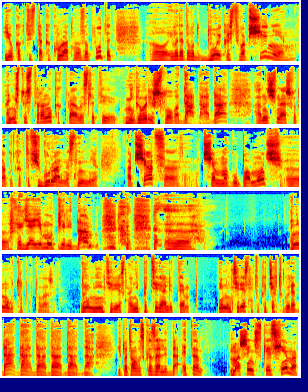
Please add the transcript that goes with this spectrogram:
Ее как-то так аккуратно запутать. Э, и вот эта вот бойкость в общении, они с той стороны, как правило, если ты не говоришь слово да, да, да, а начинаешь вот так вот как-то фигурально с ними общаться, чем могу помочь, э, я ему передам, э, они могут трубку положить. Вы им не интересно, они потеряли темп. Им интересно только те, кто говорят да, да, да, да, да, да. И потом вы сказали да. Это мошенническая схема.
